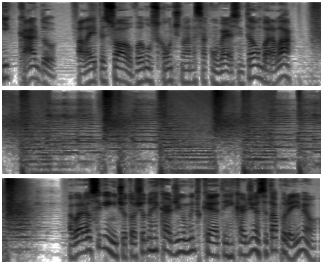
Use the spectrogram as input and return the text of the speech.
Ricardo. Fala aí pessoal, vamos continuar essa conversa então, bora lá? Agora é o seguinte, eu tô achando o Ricardinho muito quieto, hein? Ricardinho, você tá por aí, meu?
